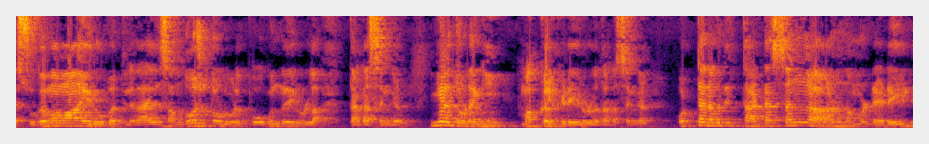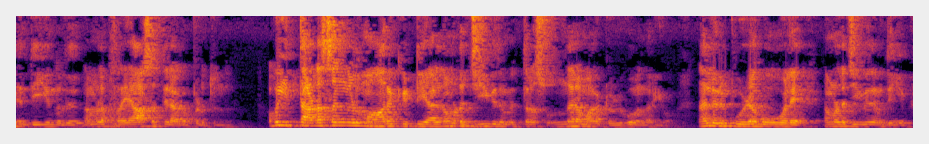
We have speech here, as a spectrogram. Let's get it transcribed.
സുഗമമായ രൂപത്തിൽ അതായത് സന്തോഷത്തോടുകൂടി പോകുന്നതിനുള്ള തടസ്സങ്ങൾ. ഇങ്ങനെ തുടങ്ങി മക്കൾക്കിടയിലുള്ള തടസ്സങ്ങൾ. ഒട്ടനവധി തടസ്സങ്ങളാണ് നമ്മുടെ ഇടയിൽ എന്ത് ചെയ്യുന്നത്? നമ്മളെ പ്രയാസത്തിൽ അകപ്പെടുത്തുന്നത്. അപ്പൊ ഈ തടസ്സങ്ങൾ മാറിക്കിട്ടിയാൽ നമ്മുടെ ജീവിതം എത്ര സുന്ദരമായിട്ട് ഒഴുകുമെന്നറിയോ? നല്ലൊരു പുഴ പോലെ നമ്മുടെ ജീവിതം എന്ത് ചെയ്യും?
